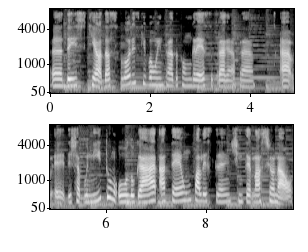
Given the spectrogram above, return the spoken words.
uh, desde que ó, das flores que vão entrar do congresso para é, deixar bonito o lugar até um palestrante internacional.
